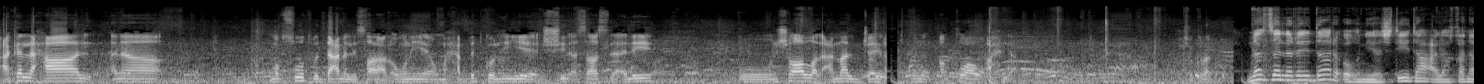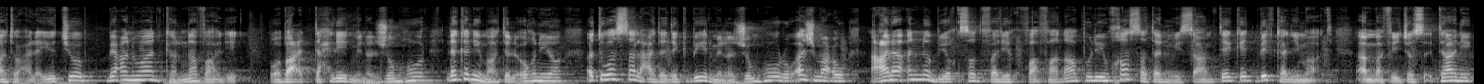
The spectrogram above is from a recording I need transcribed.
على كل حال أنا مبسوط بالدعم اللي صار على الأغنية ومحبتكم هي الشيء الأساس لإلي. وإن شاء الله الأعمال الجاية تكون أقوى وأحلى. شكرا. نزل ريدار أغنية جديدة على قناته على يوتيوب بعنوان كرنفالي. وبعد تحليل من الجمهور لكلمات الأغنية توصل عدد كبير من الجمهور وأجمعوا على أنه بيقصد فريق فافا نابولي وخاصة وسام تيكت بالكلمات. أما في جزء تاني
